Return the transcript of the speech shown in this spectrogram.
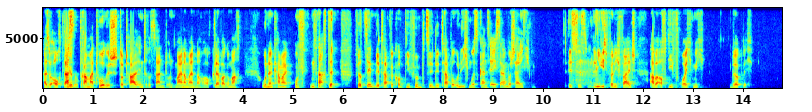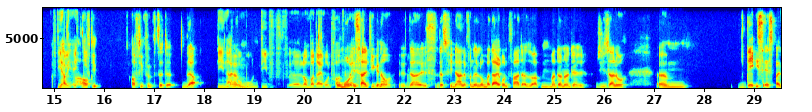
Also auch das genau. dramaturgisch total interessant und meiner Meinung nach auch clever gemacht. Und dann kann man, und nach der 14. Etappe kommt die 15. Etappe. Und ich muss ganz ehrlich sagen, wahrscheinlich ist es, liege ich völlig falsch, aber auf die freue ich mich wirklich. Auf die habe ich echt. Auf die, auf die 15. Ja. Die nach ähm, Como, die äh, Lombardei-Rundfahrt. Como ist halt die, genau. Da ist das Finale von der Lombardei-Rundfahrt, also ab Madonna del Gisalo. Ähm, der ist erst bei,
